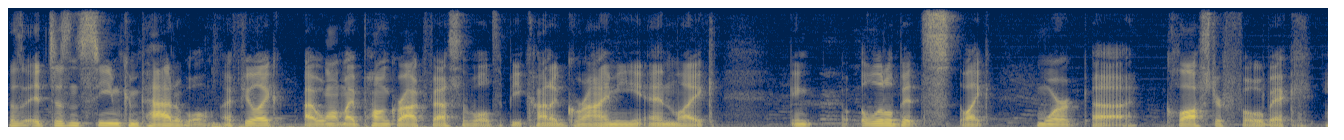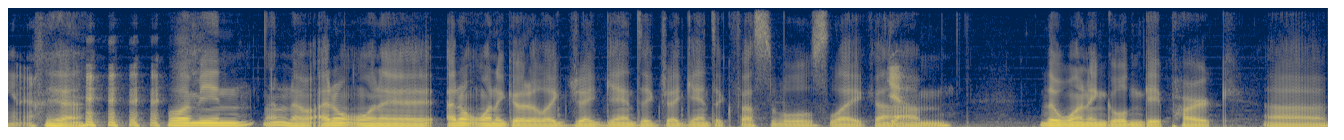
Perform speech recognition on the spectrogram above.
It doesn't seem compatible. I feel like I want my punk rock festival to be kind of grimy and like in, a little bit like more uh, claustrophobic. You know. Yeah. well, I mean, I don't know. I don't want to. I don't want to go to like gigantic, gigantic festivals like Yeah. um, the one in Golden Gate Park. Uh,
